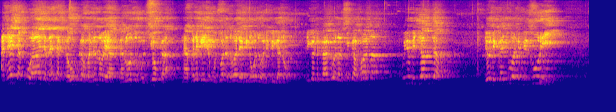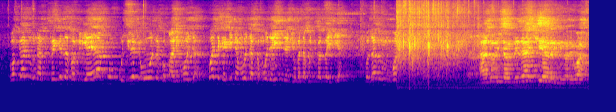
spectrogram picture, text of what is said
anaweza kuwa aje, anaweza kauka maneno ya Kalonzo Musyoka na apeleke ile mtu na wale wengine wote walipiga no. Nikiwa nikaambiwa na spika, hapana, huyu ni chapcha. Ndio nikajua ni vizuri wakati unatengeza familia yako usiweke wote kwa pahali moja, wache kengine moja kwa moja nje, ndio katakusaidia kwa sababu Mungu we shall be wale watu.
